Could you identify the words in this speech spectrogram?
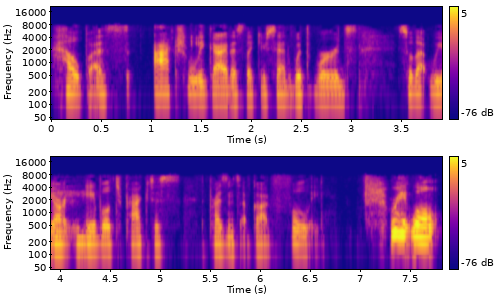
help us actually guide us, like you said, with words, so that we are mm-hmm. able to practice the presence of God fully. Right. Well,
